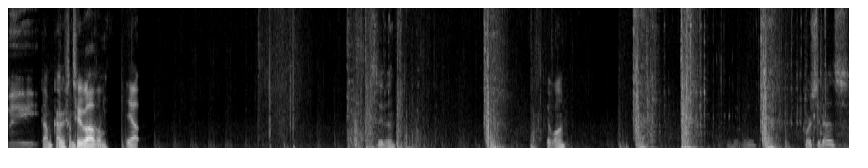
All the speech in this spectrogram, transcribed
Me. Come, come, There's come. two come, of come. them. Yep. See them. Hit one. Of course he does.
